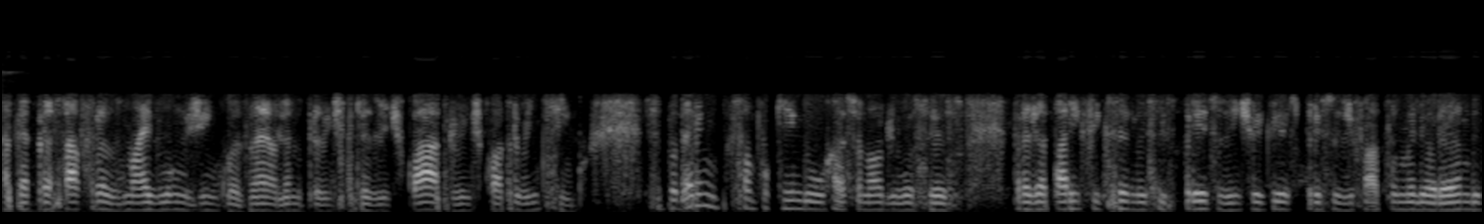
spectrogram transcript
até para safras mais longínquas, né? olhando para 23, 24, 24, 25. Se puderem passar um pouquinho do racional de vocês para já estarem fixando esses preços, a gente vê que os preços de fato estão melhorando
